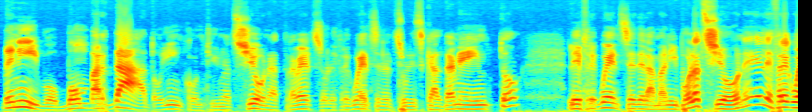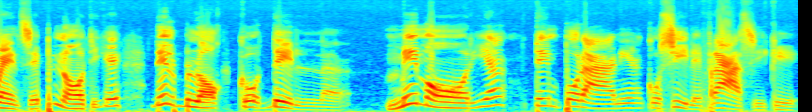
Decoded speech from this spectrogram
venivo bombardato in continuazione attraverso le frequenze del surriscaldamento, le frequenze della manipolazione e le frequenze ipnotiche del blocco della memoria temporanea, così le frasi che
